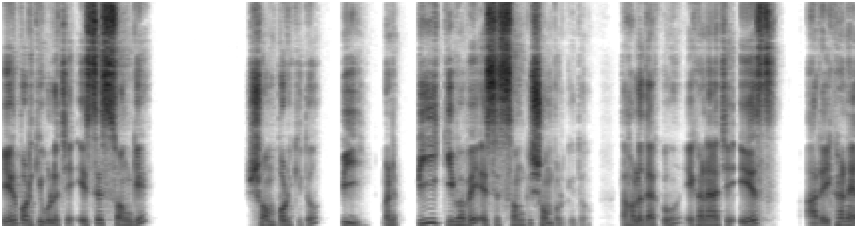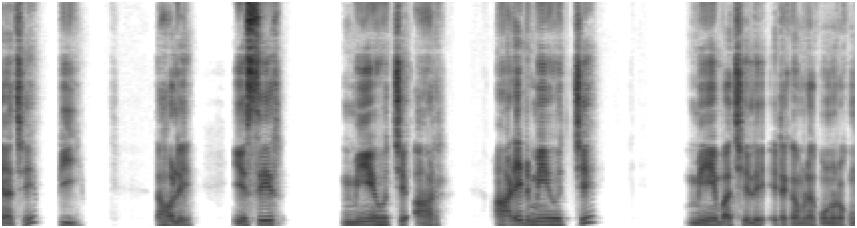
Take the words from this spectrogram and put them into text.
এরপর কি বলেছে? এস এর সঙ্গে সম্পর্কিত পি মানে পি কীভাবে এস এর সঙ্গে সম্পর্কিত? তাহলে দেখো, এখানে আছে এস আর এখানে আছে পি তাহলে এস এর মেয়ে হচ্ছে আর আর এর মেয়ে হচ্ছে মেয়ে বা ছেলে, এটাকে আমরা কোনো রকম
